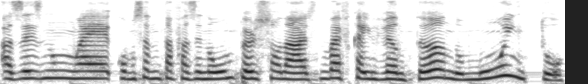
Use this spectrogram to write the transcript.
às vezes não é, como você não está fazendo um personagem, não vai ficar inventando muito,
